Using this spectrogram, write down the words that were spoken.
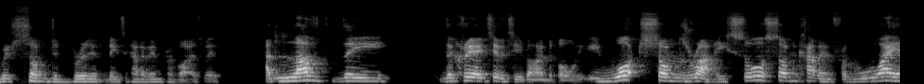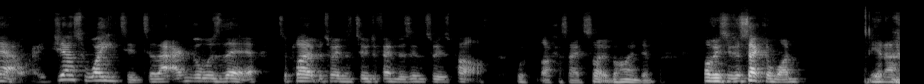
which Son did brilliantly to kind of improvise with, I loved the the creativity behind the ball. He watched Son's run. He saw Son coming from way out. He just waited till that angle was there to play it between the two defenders into his path. Like I say, slightly behind him. Obviously, the second one, you know,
